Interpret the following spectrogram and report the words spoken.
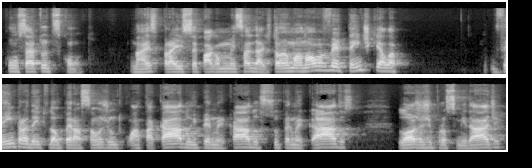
com um certo desconto. Mas para isso você paga uma mensalidade. Então é uma nova vertente que ela vem para dentro da operação junto com atacado, hipermercados, supermercados, lojas de proximidade.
